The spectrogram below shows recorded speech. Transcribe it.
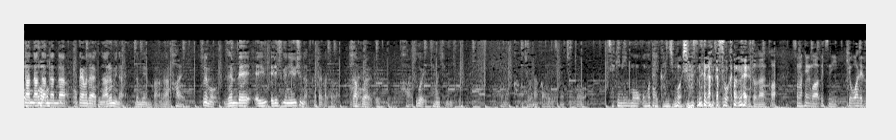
だんだんだんだんだん岡山大学のアルミナイのメンバーが、はい、それも全米えりすぐりの優秀な方々が来られるということで、はい、すごい楽しみにしています。でも学長なんかあれですね、ちょっと責任も重たい感じもしますね、なんかそう考えると、なんか。その辺は別に気負われる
